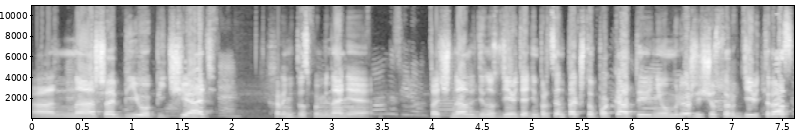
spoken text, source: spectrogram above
А, наша биопечать хранит воспоминания точна на 99,1%. Так что пока ты не умрешь, еще 49 раз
